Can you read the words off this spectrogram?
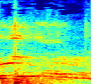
Oh!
